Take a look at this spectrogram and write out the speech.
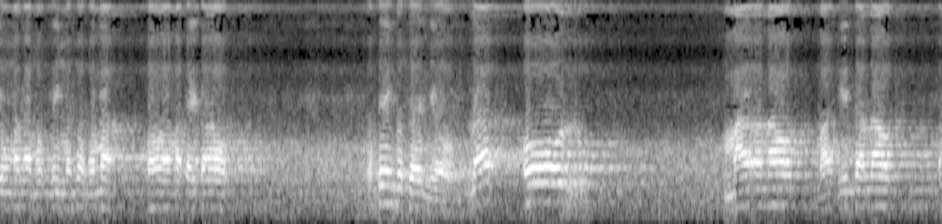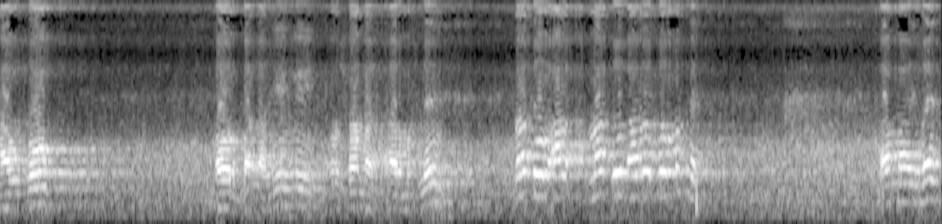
yung mga Muslim masasama, mamamatay tao? Sabihin ko sa inyo, not all Maranao, Maguindanao, Tausog, or Balangini, or Samad are Muslim. Not all, not all Arabs are Muslim. Am I right?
